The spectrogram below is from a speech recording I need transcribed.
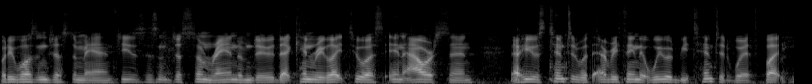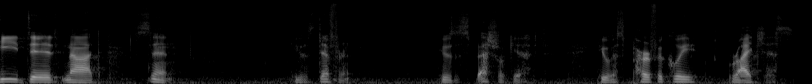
But he wasn't just a man. Jesus isn't just some random dude that can relate to us in our sin. Now, he was tempted with everything that we would be tempted with, but he did not sin. He was different. He was a special gift. He was perfectly righteous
